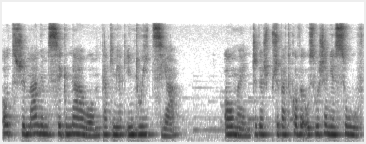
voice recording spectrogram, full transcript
otrzymanym sygnałom, takim jak intuicja, omen, czy też przypadkowe usłyszenie słów,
